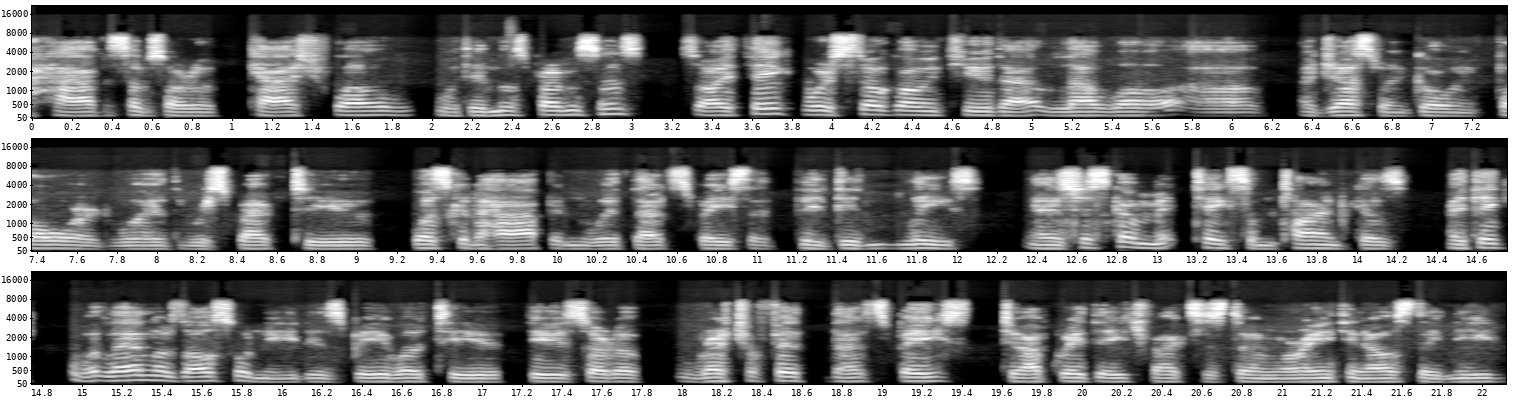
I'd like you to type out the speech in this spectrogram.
have some sort of cash flow within those premises. So I think we're still going through that level of adjustment going forward with respect to what's going to happen with that space that they didn't lease. And it's just going to take some time because I think what landlords also need is be able to to sort of retrofit that space to upgrade the HVAC system or anything else they need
